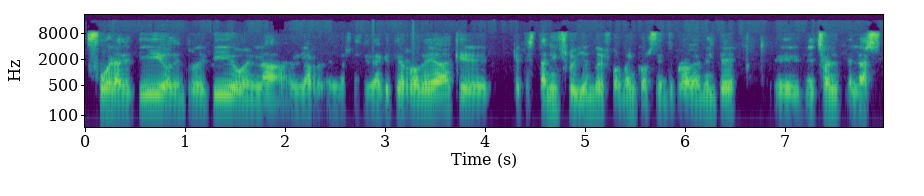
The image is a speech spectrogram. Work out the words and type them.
fuera de ti o dentro de ti o en la, en la, sociedad que te rodea que, te están influyendo de forma inconsciente. Probablemente, de hecho, en, las,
